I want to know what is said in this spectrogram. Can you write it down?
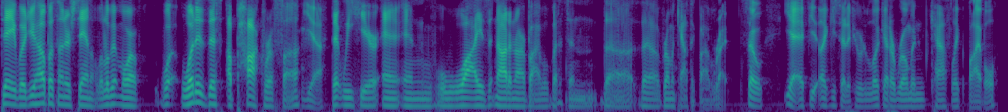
Dave, would you help us understand a little bit more of what what is this Apocrypha Yeah. that we hear and, and why is it not in our Bible but it's in the the Roman Catholic Bible? Right. So yeah, if you like you said, if you were to look at a Roman Catholic Bible,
